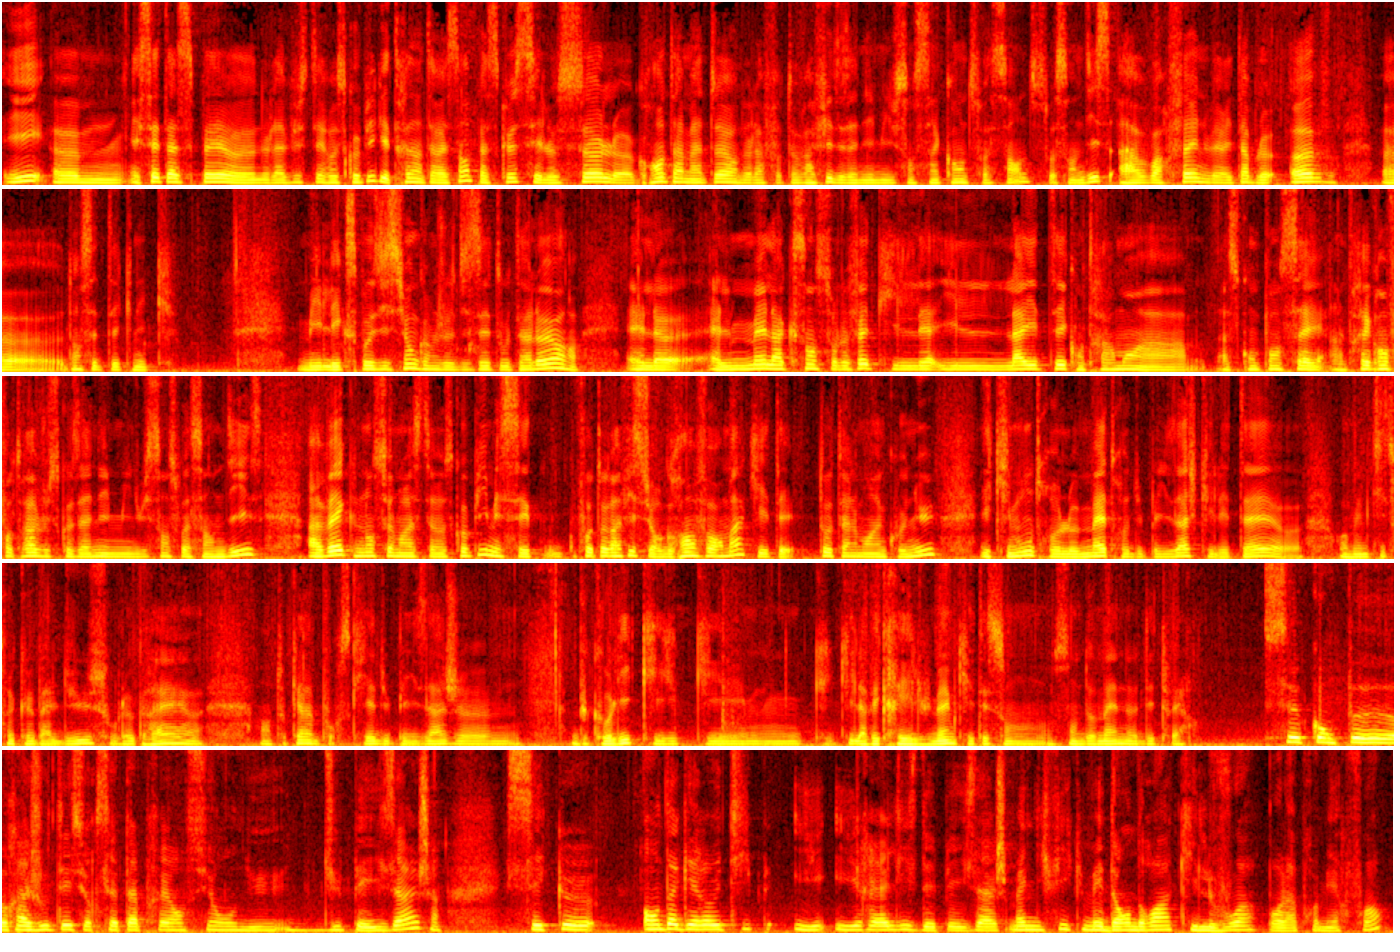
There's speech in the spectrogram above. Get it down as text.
euh, et, cet aspect euh, de la vue stéréoscopique est très intéressant parce que c'est le seul grand amateur de la photographie des années 1850, 60, 70 à avoir fait une véritable œuvre euh, dans cette technique. Mais l'exposition, comme je disais tout à l'heure, elle, met l'accent sur le fait qu'il il a été, contrairement à, ce qu'on pensait, un très grand photographe jusqu'aux années 1870, avec non seulement la stéréoscopie, mais ces photographies sur grand format qui étaient totalement inconnues et qui montrent le maître du paysage qu'il était, euh, au même titre que Baldus ou Le Gray, euh, en tout cas pour ce qui est du paysage euh, bucolique qu'il qui, qui, avait créé lui-même, qui était son, son domaine d'étuaire. Ce qu'on peut rajouter sur cette appréhension du, paysage, c'est que en daguerréotype, il, réalise des paysages magnifiques, mais d'endroits qu'il voit pour la première fois.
